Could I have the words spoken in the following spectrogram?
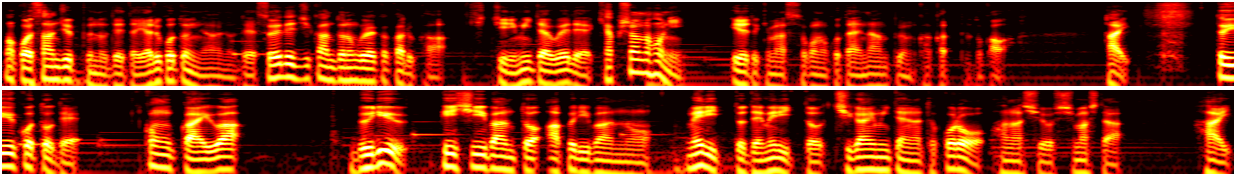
まあこれ30分のデータやることになるので、それで時間どのぐらいかかるかきっちり見た上で、キャプションの方に入れときます。そこの答え何分かかったとかは。はい。ということで、今回はブリュー PC 版とアプリ版のメリット、デメリット、違いみたいなところを話をしました。はい。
